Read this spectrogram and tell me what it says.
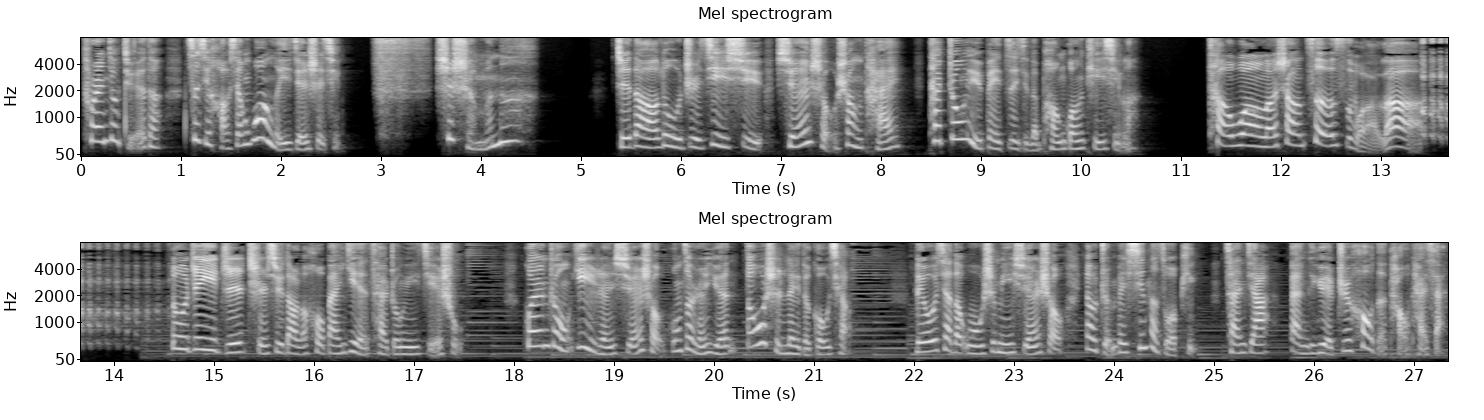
突然就觉得自己好像忘了一件事情。是什么呢？直到录制继续，选手上台，他终于被自己的膀胱提醒了，他忘了上厕所了。录制一直持续到了后半夜才终于结束，观众、艺人、选手、工作人员都是累得够呛，留下的五十名选手要准备新的作品，参加半个月之后的淘汰赛。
